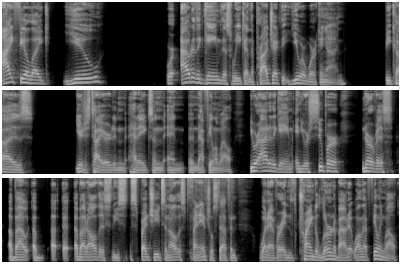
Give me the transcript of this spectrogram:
I feel like you were out of the game this week on the project that you are working on because you're just tired and headaches and, and and not feeling well. You were out of the game and you were super nervous about uh, uh, about all this these spreadsheets and all this financial stuff and whatever and trying to learn about it while not feeling well.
